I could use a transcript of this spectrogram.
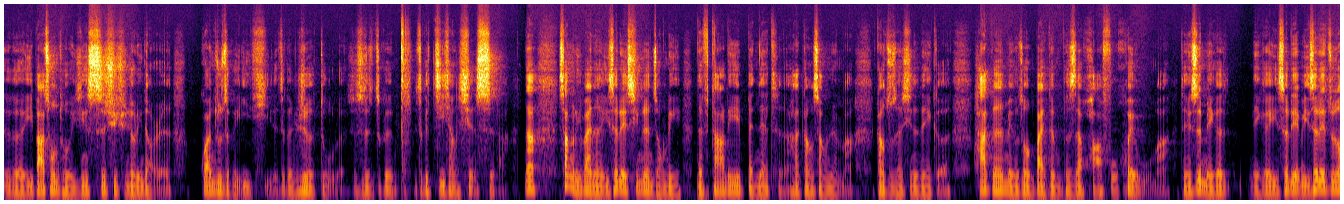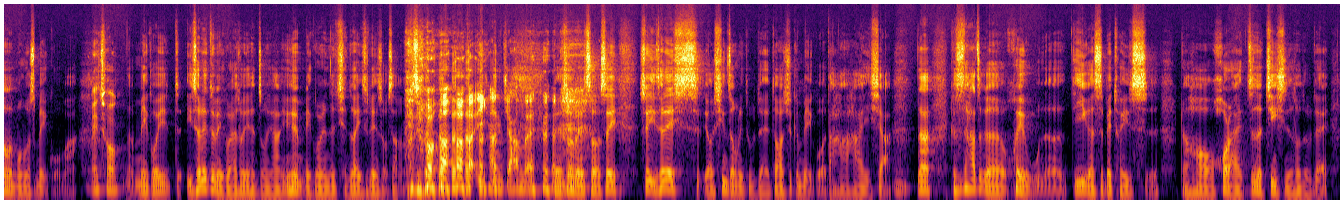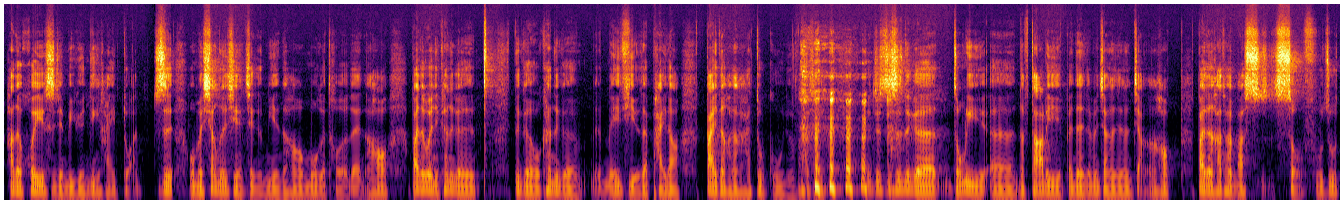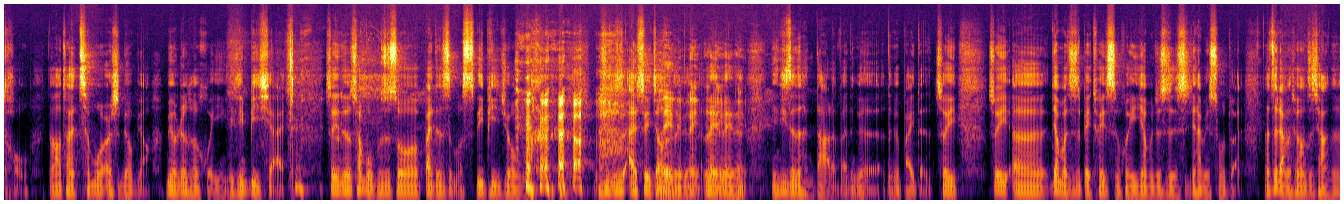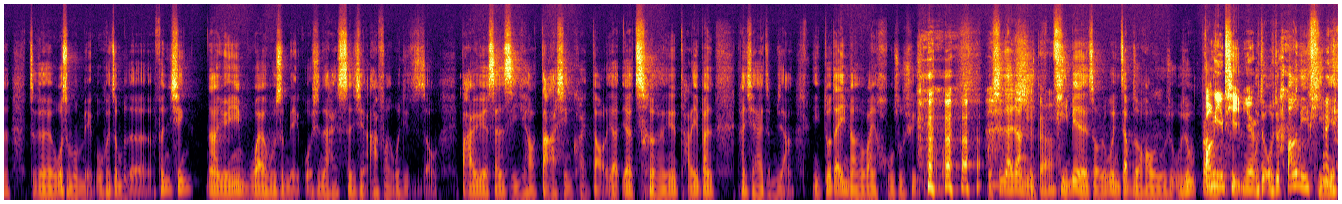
这个以巴冲突已经失去全球领导人关注这个议题的这个热度了？就是这个这个迹象显示了。那上个礼拜呢，以色列新任总理 Naftali Bennett 他刚上任嘛，刚组成新的内阁，他跟美国总统拜登不是在华府会晤嘛？等于是每个。每个以色列，以色列最重要的盟友是美国嘛？没错。那美国以色列对美国来说也很重要，因为美国人的钱都在以色列手上。没错，银行家们。没错，没错。所以，所以以色列有新总理，对不对？都要去跟美国打哈哈一下。嗯、那可是他这个会晤呢，第一个是被推迟，然后后来真的进行的时候，对不对？他的会议时间比原定还短，就是我们象征性的见个面，然后摸个头，对不对？然后，by the way，你看那个那个，我看那个媒体有在拍到拜登好像还度孤，你有发现？就就是那个总理呃。大利本在这边讲讲讲，然后拜登他突然把手扶住头，然后突然沉默了二十六秒，没有任何回应，眼睛闭起来。所以那个川普不是说拜登什么 Sleepy Joe 吗？是不是爱睡觉的那个累累累的？年纪真的很大了吧？那个那个拜登，所以所以呃，要么就是被推迟会议，要么就是时间还没缩短。那这两个情况之下呢，这个为什么美国会这么的分心？那原因不外乎是美国现在还深陷阿富汗问题之中。八月三十一号大限快到了，要要撤了，因为塔利班看起来。怎么讲？你多待一秒，我把你轰出去，你知道吗？我现在让你体面的走，如果你再不走的话，我就我就帮你体面，我就我就帮你体面。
